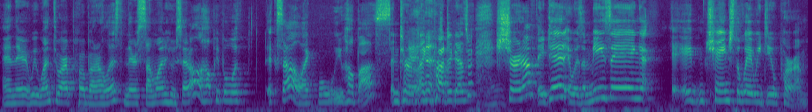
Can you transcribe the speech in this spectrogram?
and there, we went through our pro bono list, and there's someone who said, "Oh, I'll help people with Excel." Like, well, will you help us terms like Project Ezrah? Sure enough, they did. It was amazing. It changed the way we do Purim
